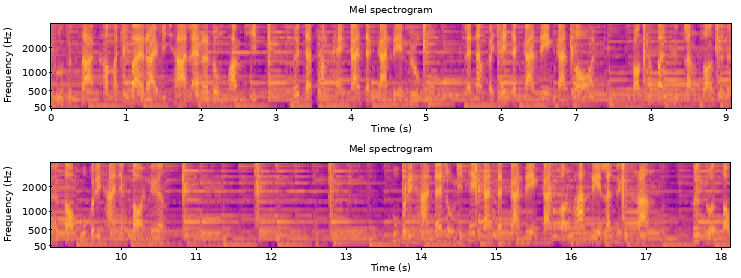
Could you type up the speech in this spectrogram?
ครูศึกษาคำอธิบายรายวิชาและระดมความคิด เพื่อจัดทำแผนการจัดการเรียนรู้ และนำไปใช้จัดการเรียนการสอน พร้อมทั้งบันทึกหลังสอนเสนอต่อผู้บริหารอย่างต่อเนื่อง ผู้บริหารได้ลงนิเทศการจัดการเรียนการสอนภาคเรียนละหนึ่งครั้ง เพื่อตรวจสอบ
